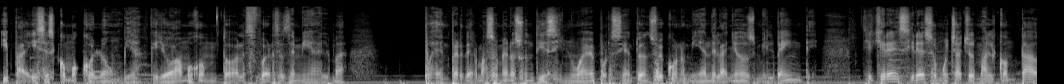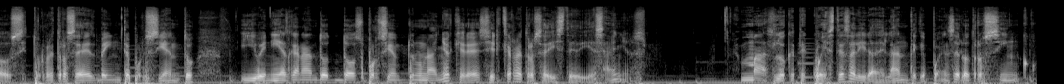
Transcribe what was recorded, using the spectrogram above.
Y países como Colombia, que yo amo con todas las fuerzas de mi alma, pueden perder más o menos un 19% en su economía en el año 2020. ¿Qué quiere decir eso, muchachos? Mal contados. Si tú retrocedes 20% y venías ganando 2% en un año, quiere decir que retrocediste 10 años más lo que te cueste salir adelante, que pueden ser otros cinco.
